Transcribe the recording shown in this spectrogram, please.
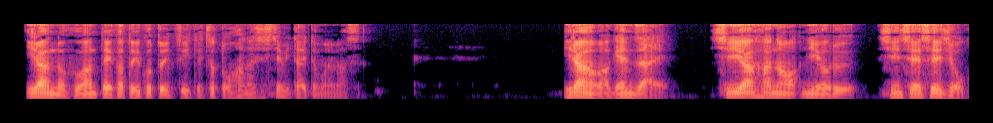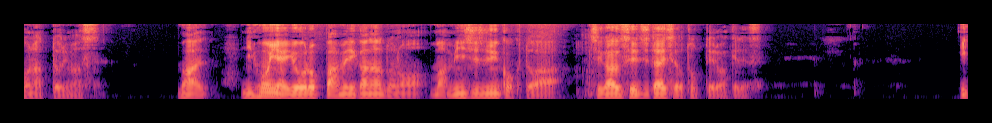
イランの不安定化ということについてちょっとお話ししてみたいと思います。イランは現在、シーア派のによる神聖政治を行っております。まあ、日本やヨーロッパ、アメリカなどの、まあ、民主主義国とは違う政治体制をとっているわけです。一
